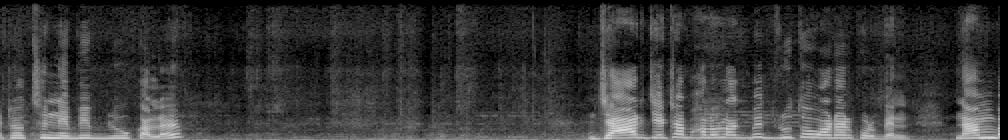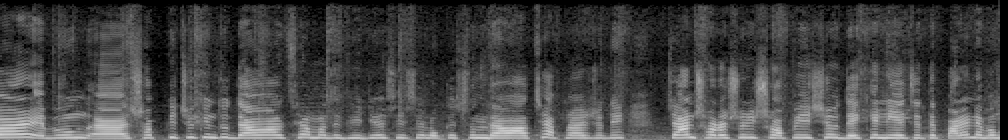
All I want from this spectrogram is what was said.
এটা হচ্ছে নেভি ব্লু কালার যার যেটা ভালো লাগবে দ্রুত অর্ডার করবেন। নাম্বার এবং সব কিছু কিন্তু দেওয়া আছে আমাদের ভিডিও শেষে লোকেশন দেওয়া আছে। আপনারা যদি চান সরাসরি শপে এসেও দেখে নিয়ে যেতে পারেন এবং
